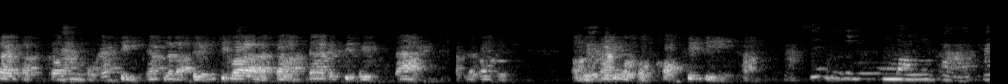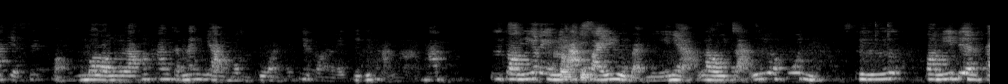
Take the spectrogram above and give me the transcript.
ใช่ครับก็หกห้าสี่นะครับระดับเดิมที่คิดว่าตลาดน่าจะขึ้นไปได้ครับแล้วก็เป็นเอาเป็นค่าที่เหมาะสมของที่ปีครับค่ะซึ่งจริงๆมุมมองอ่า target set ของบอลลูนไลท์ค่อนข้างจะแม่นยำพอสมควรถ้าเทียบกับหลายปีที่ผ่านมานะคะคือตอนนี้เรายังมีครัอับพไซด์อยู่แบบนี้เนี่ย เราจะเลือกหุ้นซื้อตอนนี้เดือนแป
